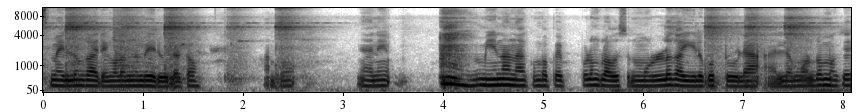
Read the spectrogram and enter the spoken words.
സ്മെല്ലും കാര്യങ്ങളൊന്നും വരില്ല കേട്ടോ അപ്പോൾ ഞാൻ മീൻ നന്നാക്കുമ്പോൾ ഇപ്പോൾ എപ്പോഴും ഗ്ലൗസ് മുള്ള് കയ്യിൽ കുത്തൂല. എല്ലാം കൊണ്ടും നമുക്ക്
